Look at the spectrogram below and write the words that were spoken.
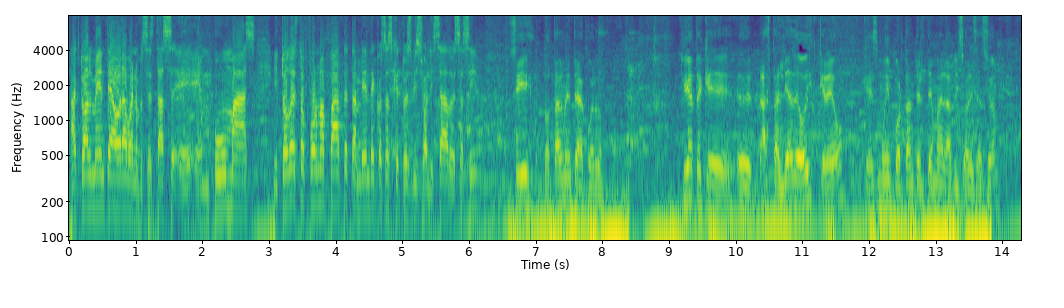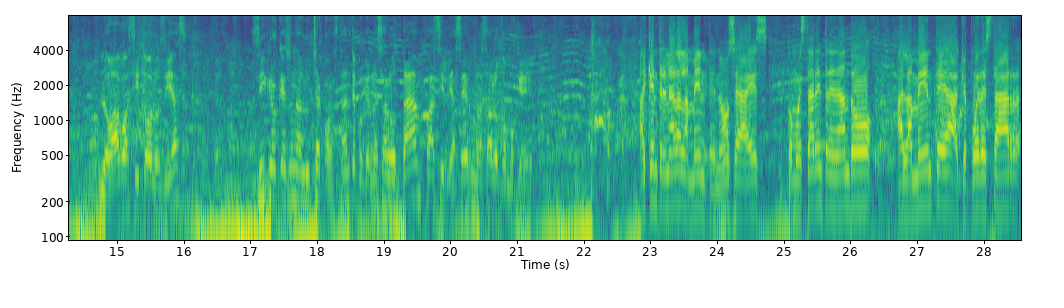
actualmente ahora, bueno, pues estás eh, en Pumas y todo esto forma parte también de cosas que tú has visualizado, ¿es así? Sí, totalmente de acuerdo. Fíjate que eh, hasta el día de hoy creo que es muy importante el tema de la visualización. Lo hago así todos los días. Sí, creo que es una lucha constante porque no es algo tan fácil de hacer, no es algo como que hay que entrenar a la mente, ¿no? O sea, es como estar entrenando a la mente a que pueda estar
